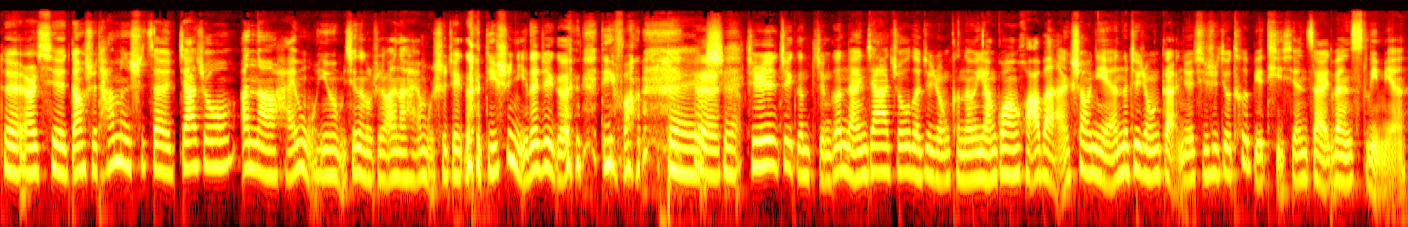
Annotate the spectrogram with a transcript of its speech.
对，而且当时他们是在加州安娜海姆，因为我们现在都知道安娜海姆是这个 迪士尼的这个 地方。对，对，是。其实这个整个南加州的这种可能阳光滑板少年的这种感觉，其实就特别体现在 Vans 里面。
